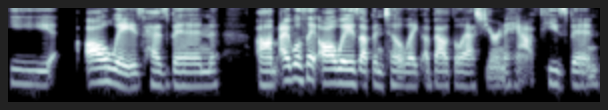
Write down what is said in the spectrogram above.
He always has been, um, I will say always up until like about the last year and a half, he's been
